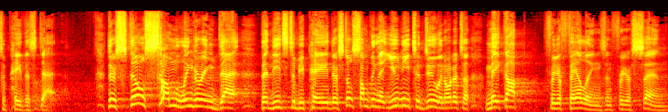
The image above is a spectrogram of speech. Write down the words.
to pay this debt. There's still some lingering debt that needs to be paid. There's still something that you need to do in order to make up for your failings and for your sin.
